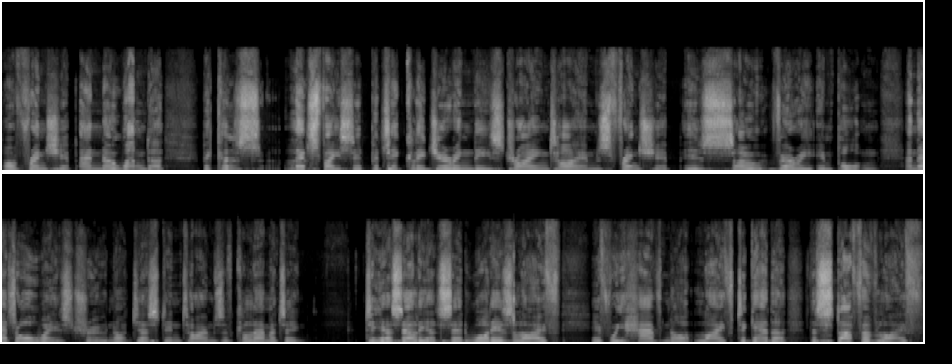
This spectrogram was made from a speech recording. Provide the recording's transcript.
of friendship. And no wonder, because let's face it, particularly during these trying times, friendship is so very important. And that's always true, not just in times of calamity. T.S. Eliot said, What is life if we have not life together? The stuff of life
